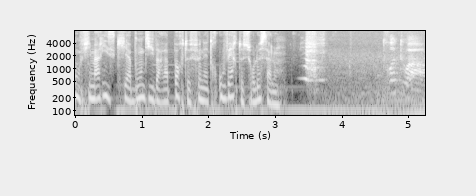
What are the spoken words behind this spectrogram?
confie Marise qui a bondi vers la porte-fenêtre ouverte sur le salon. Trottoir.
